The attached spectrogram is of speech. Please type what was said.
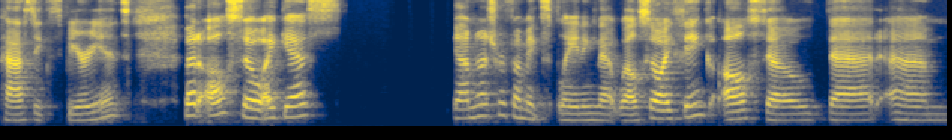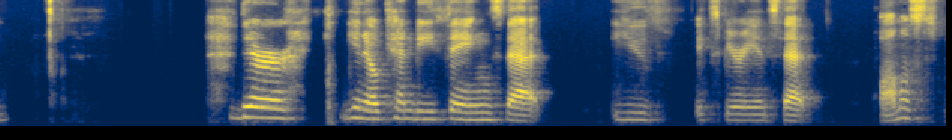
past experience. But also, I guess, yeah, I'm not sure if I'm explaining that well. So I think also that um, there, you know, can be things that you've experienced that almost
